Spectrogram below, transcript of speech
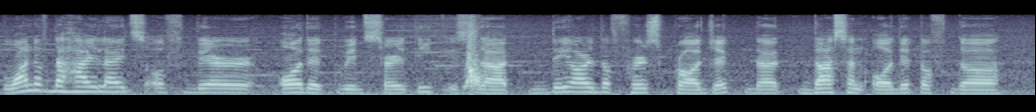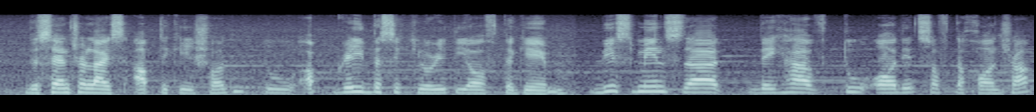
One of the highlights of their audit with CertiK is that they are the first project that does an audit of the decentralized application to upgrade the security of the game. This means that they have two audits of the contract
